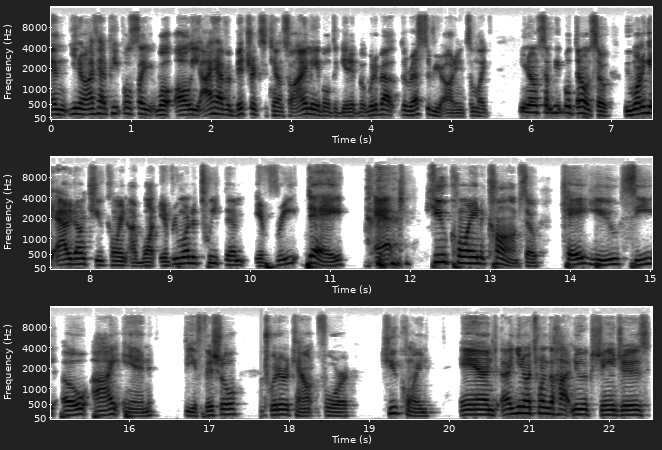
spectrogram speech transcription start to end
And you know, I've had people say, "Well, Ali, I have a Bittrex account, so I'm able to get it." But what about the rest of your audience? I'm like, you know, some people don't. So we want to get added on KuCoin. I want everyone to tweet them every day at KuCoin.com. So K U C O I N, the official Twitter account for KuCoin. And uh, you know, it's one of the hot new exchanges.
